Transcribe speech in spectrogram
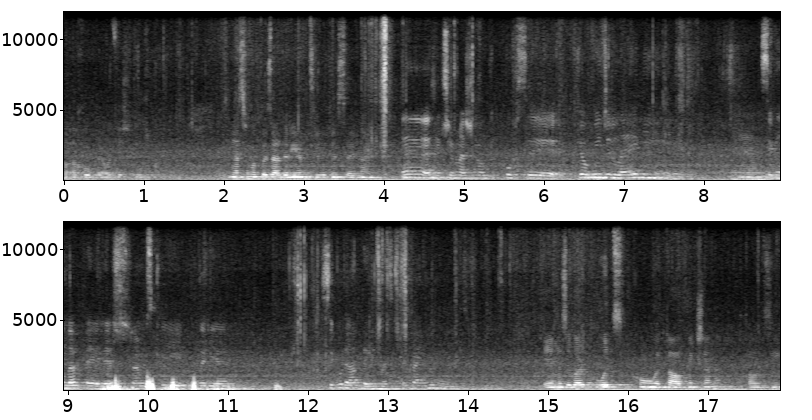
a roupa, ela fez com. Tinha assim uma coisa aderente e eu pensei, não. É, a gente imaginou que por ser. que eu vim de legging e segunda pele, achamos que poderia segurar bem, mas está caindo muito. É, mas agora com, o outro- com a tal, como é que chama? Talzinho.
